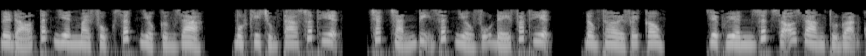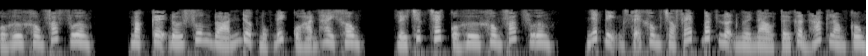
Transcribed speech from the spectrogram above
Nơi đó tất nhiên mai phục rất nhiều cường giả, một khi chúng ta xuất hiện, chắc chắn bị rất nhiều vũ đế phát hiện, đồng thời vây công. Diệp Huyền rất rõ ràng thủ đoạn của hư không pháp vương, mặc kệ đối phương đoán được mục đích của hắn hay không, lấy chức trách của hư không pháp vương, nhất định sẽ không cho phép bất luận người nào tới gần Hắc Long cung.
